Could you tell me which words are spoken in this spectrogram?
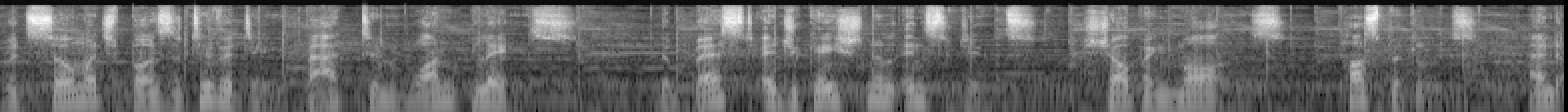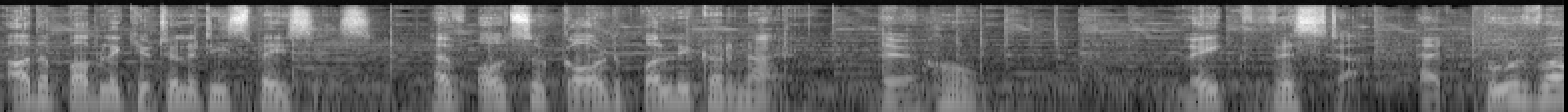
With so much positivity packed in one place, the best educational institutes, shopping malls, hospitals and other public utility spaces have also called Pallikaranai their home. Lake Vista at Purva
